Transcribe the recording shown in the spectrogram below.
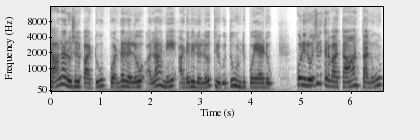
చాలా రోజుల పాటు కొండలలో అలానే అడవిలలో తిరుగుతూ ఉండిపోయాడు. కొన్ని రోజుల తర్వాత తను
